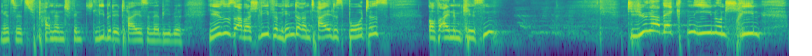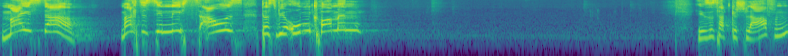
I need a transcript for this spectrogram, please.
Jetzt wird's spannend, ich, find, ich liebe Details in der Bibel. Jesus aber schlief im hinteren Teil des Bootes auf einem Kissen. Die Jünger weckten ihn und schrien, Meister, macht es dir nichts aus, dass wir umkommen? Jesus hat geschlafen,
